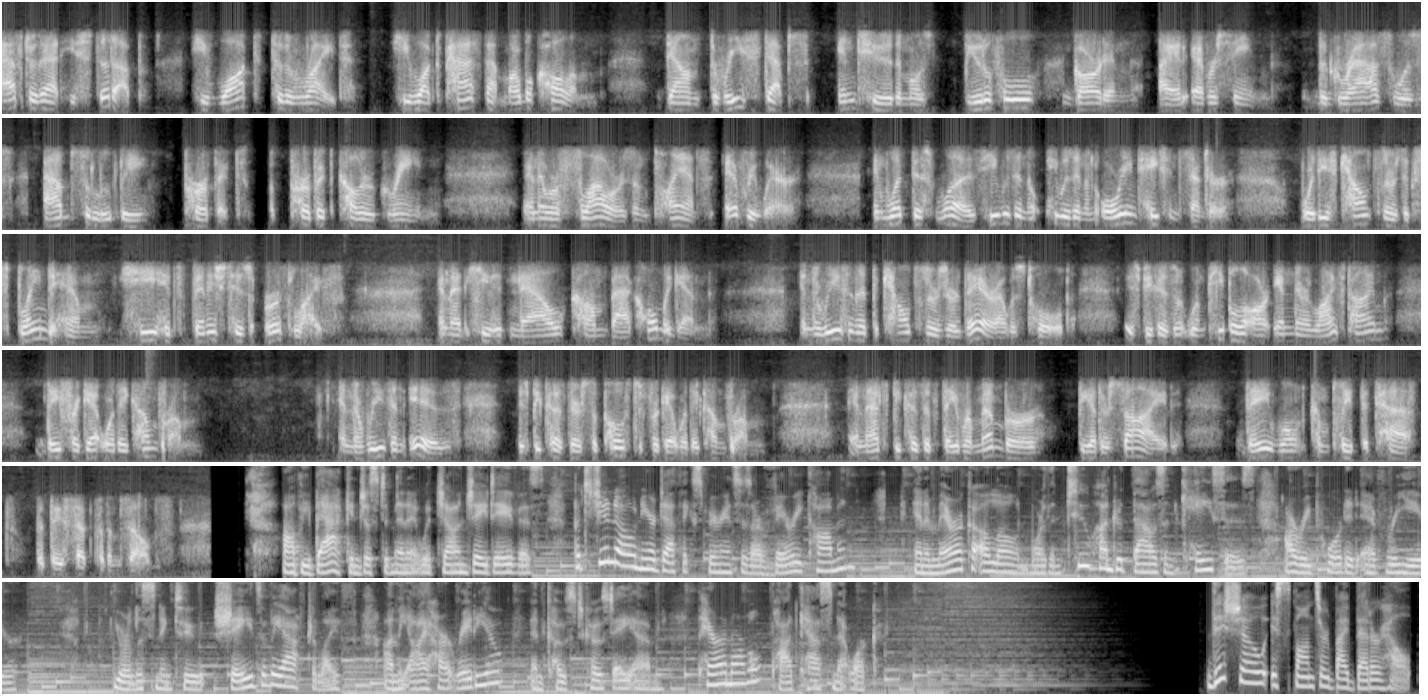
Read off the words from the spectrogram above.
After that, he stood up. He walked to the right. He walked past that marble column, down three steps into the most beautiful garden I had ever seen. The grass was absolutely perfect, a perfect color green. And there were flowers and plants everywhere. And what this was, he was in he was in an orientation center where these counselors explained to him he had finished his earth life and that he had now come back home again. And the reason that the counselors are there, I was told, is because when people are in their lifetime, they forget where they come from. And the reason is is because they're supposed to forget where they come from. And that's because if they remember the other side, they won't complete the test that they set for themselves. I'll be back in just a minute with John J. Davis. But did you know near death experiences are very common? In America alone, more than 200,000 cases are reported every year. You're listening to Shades of the Afterlife on the iHeartRadio and Coast to Coast AM Paranormal Podcast Network. This show is sponsored by BetterHelp.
